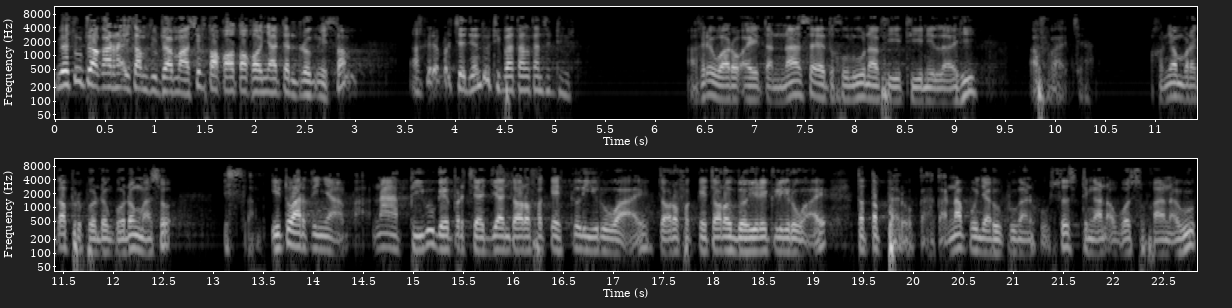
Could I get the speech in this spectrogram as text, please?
Ya sudah karena Islam sudah masif, tokoh-tokohnya cenderung Islam, akhirnya perjanjian itu dibatalkan sendiri. Akhirnya waro'aitan nasa yadkhuluna fi dinillahi afwaja. Akhirnya mereka berbondong-bondong masuk Islam. Itu artinya apa? Nabi ku gaya perjanjian cara fikih keliru wae, cara fikih cara dohire keliru wae, tetap barokah karena punya hubungan khusus dengan Allah Subhanahu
